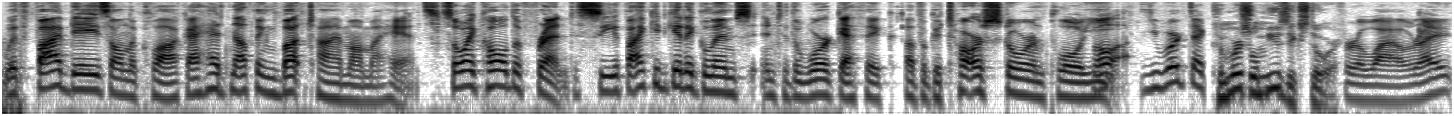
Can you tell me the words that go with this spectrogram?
With five days on the clock, I had nothing but time on my hands. So I called a friend to see if I could get a glimpse into the work ethic of a guitar store employee. Well, you worked at Commercial Music Store. for a while, right?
